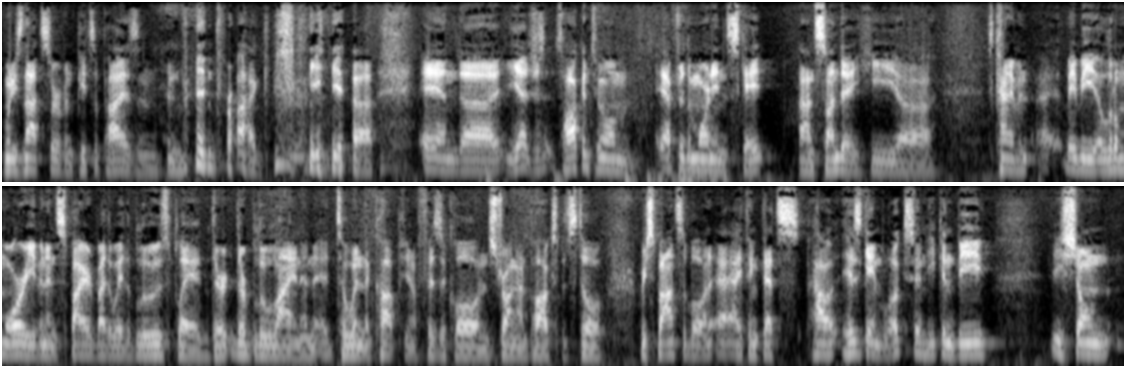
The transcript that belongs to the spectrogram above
when he's not serving pizza pies in, in, in Prague. yeah, and uh, yeah, just talking to him after the morning skate on Sunday, he. Uh, it's kind of uh, maybe a little more even inspired by the way the Blues played their their blue line and uh, to win the cup. You know, physical and strong on pucks, but still responsible. And I think that's how his game looks, and he can be he's shown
